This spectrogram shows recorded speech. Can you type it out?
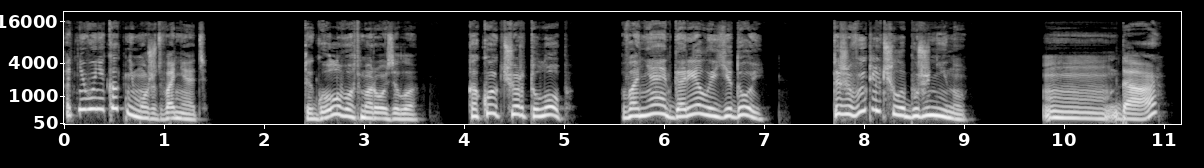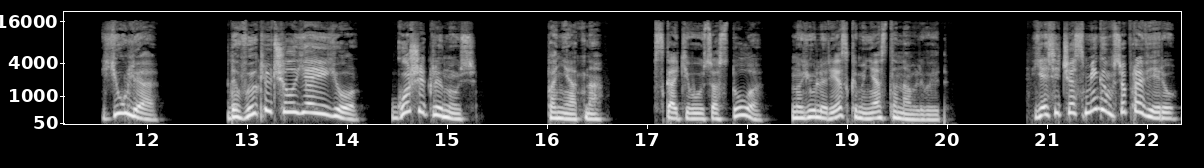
От него никак не может вонять». «Ты голову отморозила? Какой к черту лоб? Воняет горелой едой. Ты же выключила буженину?» «Ммм, да». «Юля!» «Да выключила я ее. Гошей клянусь». «Понятно. Вскакиваю со стула, но Юля резко меня останавливает. «Я сейчас мигом все проверю».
